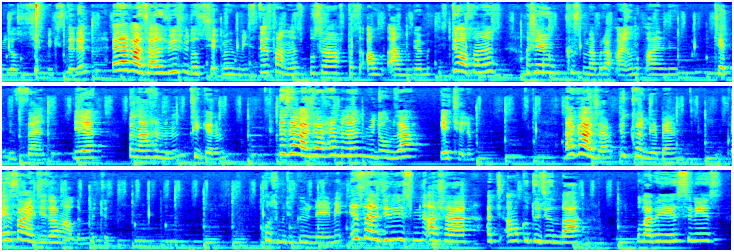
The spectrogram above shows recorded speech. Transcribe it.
videosu çekmek istedim. Eğer arkadaşlar alışveriş videosu çekmemi istiyorsanız bu sene haftası alımı görmek istiyorsanız aşağıya kısmına bırakmayı unutmayın. Çek lütfen diye ben hemen çekerim. Neyse arkadaşlar hemen videomuza geçelim. Arkadaşlar ilk önce ben Eczaneci'den aldım bütün kozmetik ürünlerimi. Eczaneci'nin ismini aşağı açıklama kutucuğunda bulabilirsiniz.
